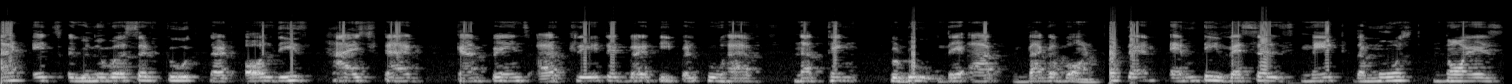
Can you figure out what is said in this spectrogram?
And it's a universal truth that all these hashtag campaigns are created by people who have nothing to do. They are vagabond. For them, empty vessels make the most noise,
